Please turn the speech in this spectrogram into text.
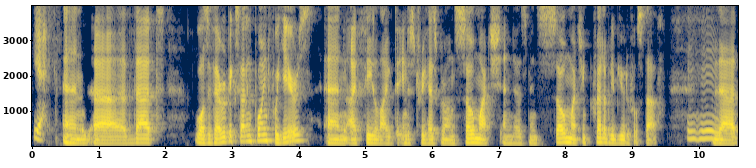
Yes, and uh, that was a very big selling point for years. And I feel like the industry has grown so much and there's been so much incredibly beautiful stuff mm-hmm. that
